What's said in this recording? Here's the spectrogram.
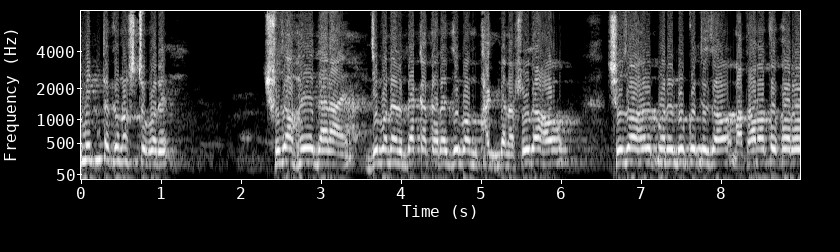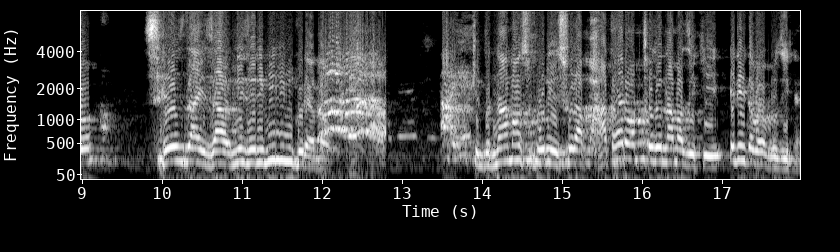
আমিত্বকে নষ্ট করে সোজা হয়ে দাঁড়ায়। জীবনের বেকাতারা জীবন থাকবে না। সোজা হও, সোজা হওয়ার পরে রুকুতে যাও, মাথা নত করো। যাও, নিজেরই বিলীন করে দাও। কিন্তু নামাজ পড়ি, সুরা ফাতের অর্থ যে নামাজে কি, এটাই তো আমরা বুঝি না।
